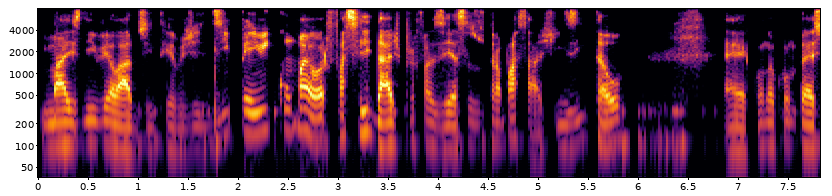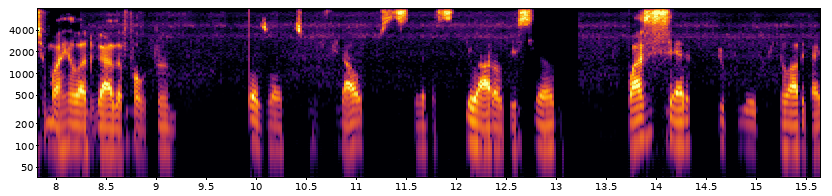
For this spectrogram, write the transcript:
mais nivelados em termos de desempenho e com maior facilidade para fazer essas ultrapassagens. Então, é, quando acontece uma relargada faltando duas voltas para o final, o sistema similar ao desse ano, quase certo que o piloto que largar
